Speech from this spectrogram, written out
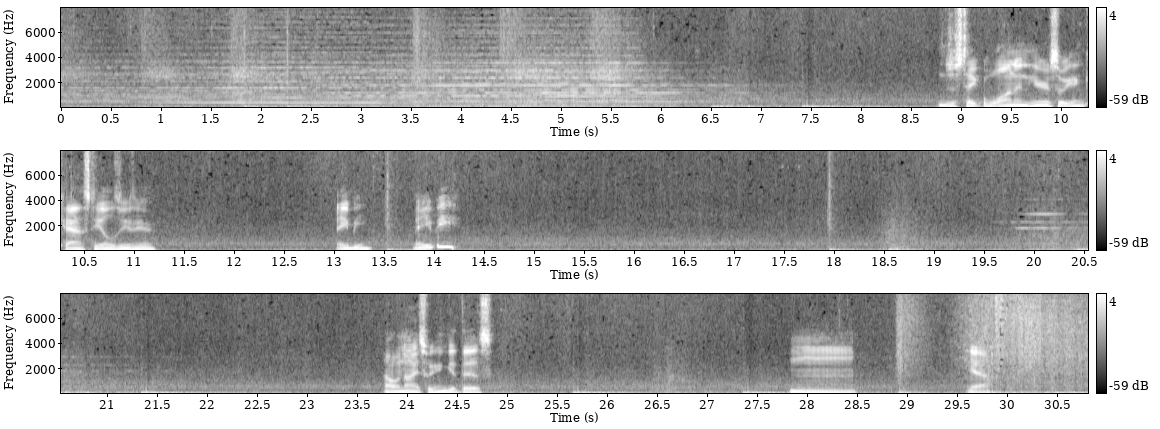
And just take one in here so we can cast heals easier? Maybe? Maybe? Oh, nice. We can get this. Hmm. Yeah.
